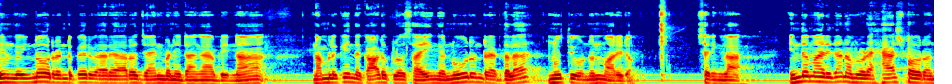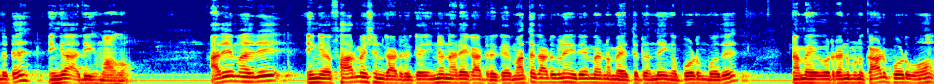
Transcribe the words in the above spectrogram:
இங்கே இன்னொரு ரெண்டு பேர் வேறு யாரோ ஜாயின் பண்ணிட்டாங்க அப்படின்னா நம்மளுக்கு இந்த கார்டு க்ளோஸ் ஆகி இங்கே நூறுன்ற இடத்துல நூற்றி ஒன்றுன்னு மாறிடும். சரிங்களா? இந்த மாதிரி தான் நம்மளோட ஹேஷ் பவர் வந்துட்டு இங்கே அதிகமாகும். அதே மாதிரி இங்கே ஃபார்மேஷன் கார்டு இருக்குது இன்னும் நிறைய கார்டு இருக்குது மற்ற கார்டுகளையும் இதே மாதிரி நம்ம எடுத்துகிட்டு வந்து இங்கே போடும்போது நம்ம ஒரு ரெண்டு மூணு கார்டு போடுவோம்.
